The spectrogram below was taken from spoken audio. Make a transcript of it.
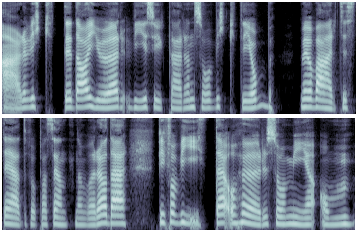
er det viktig Da gjør vi sykepleiere en så viktig jobb ved å være til stede for pasientene våre, og der vi får vite og høre så mye om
